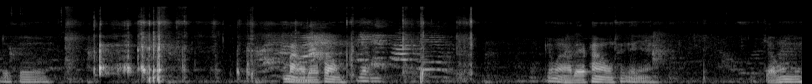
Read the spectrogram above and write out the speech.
Được ờ, màu đẹp không? Cái màu đẹp không thế cả nhà? Chọn đi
